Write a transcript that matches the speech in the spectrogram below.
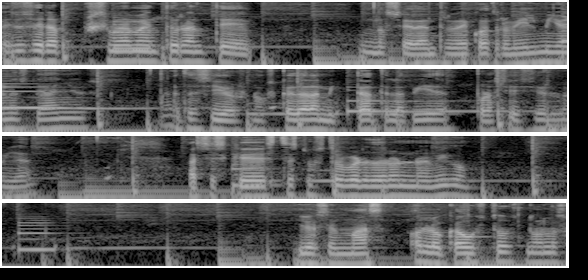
Eso será aproximadamente durante, no sé, dentro de 4 mil millones de años. Es decir, nos queda la mitad de la vida, por así decirlo ya. Así es que este es nuestro verdadero enemigo. Y los demás holocaustos no los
